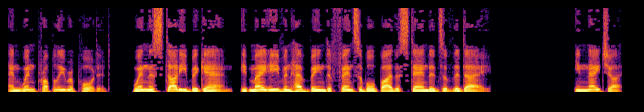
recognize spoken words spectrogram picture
And when properly reported, when the study began, it may even have been defensible by the standards of the day. In Nature,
